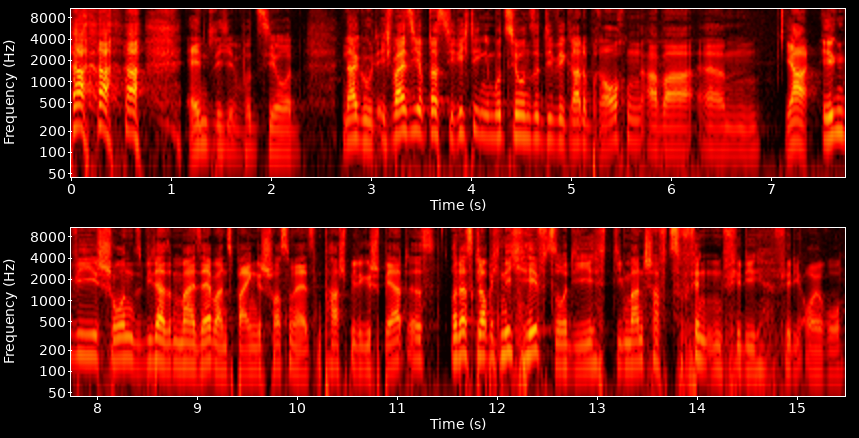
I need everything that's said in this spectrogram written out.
Endlich Emotionen. Na gut, ich weiß nicht, ob das die richtigen Emotionen sind, die wir gerade brauchen, aber ähm, ja, irgendwie schon wieder mal selber ins Bein geschossen, weil jetzt ein paar Spiele gesperrt ist. Und das, glaube ich, nicht hilft so, die, die Mannschaft zu finden für die, für die Euro.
